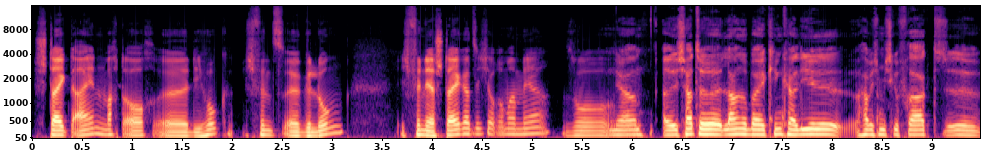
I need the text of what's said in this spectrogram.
steigt ein, macht auch äh, die Hook. Ich finde es äh, gelungen. Ich finde, er steigert sich auch immer mehr. So, Ja, also ich hatte lange bei King Khalil, habe ich mich gefragt, äh,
